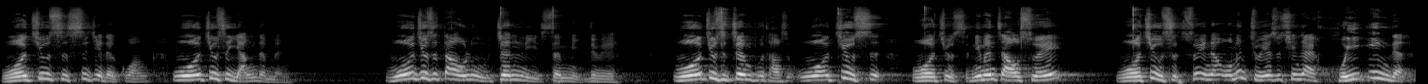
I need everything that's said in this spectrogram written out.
我就是世界的光，我就是羊的门，我就是道路、真理、生命，对不对？我就是真葡萄树，我就是我就是。你们找谁？我就是。所以呢，我们主耶稣现在回应的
